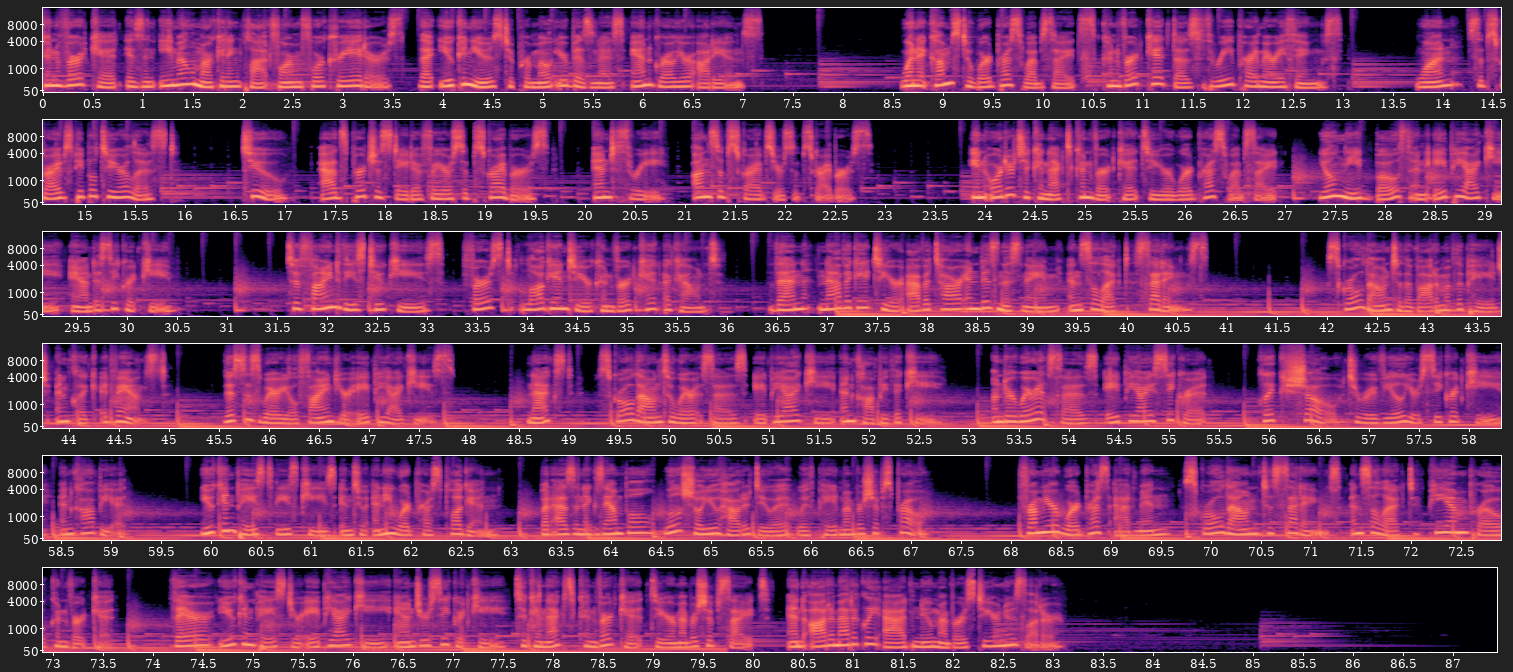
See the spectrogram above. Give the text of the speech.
ConvertKit is an email marketing platform for creators that you can use to promote your business and grow your audience. When it comes to WordPress websites, ConvertKit does three primary things. 1. Subscribes people to your list. 2. Adds purchase data for your subscribers. And 3. Unsubscribes your subscribers. In order to connect ConvertKit to your WordPress website, you'll need both an API key and a secret key. To find these two keys, first log into your ConvertKit account. Then navigate to your avatar and business name and select Settings. Scroll down to the bottom of the page and click Advanced. This is where you'll find your API keys. Next, scroll down to where it says API key and copy the key. Under where it says API Secret, click Show to reveal your secret key and copy it. You can paste these keys into any WordPress plugin, but as an example, we'll show you how to do it with Paid Memberships Pro. From your WordPress admin, scroll down to Settings and select PM Pro ConvertKit. There, you can paste your API key and your secret key to connect ConvertKit to your membership site and automatically add new members to your newsletter.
